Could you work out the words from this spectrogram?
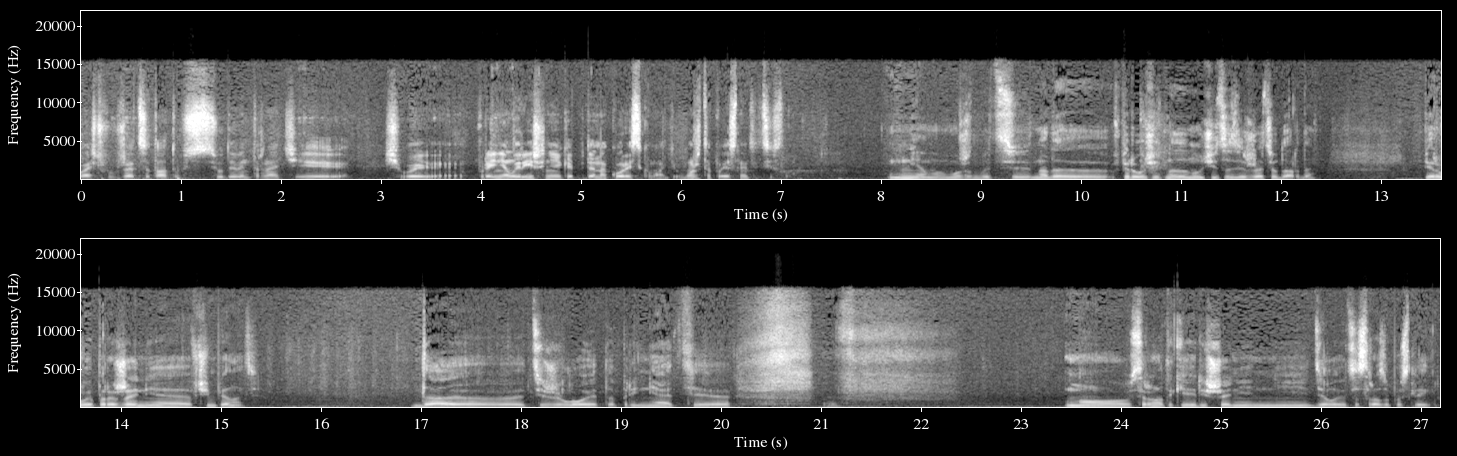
вашу вже цитату всюди в інтернеті, що ви прийняли рішення, яке піде на користь команді. Ви можете пояснити ці слова? Не, ну, может быть, надо, в первую очередь, надо научиться держать удар, да? Первое поражение в чемпионате. Да, э, тяжело это принять, э, но все равно такие решения не делаются сразу после игры.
